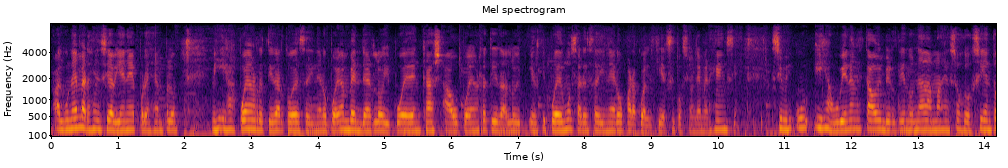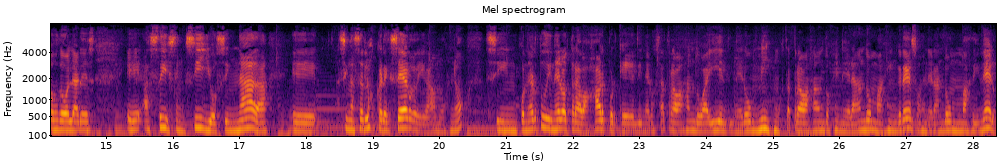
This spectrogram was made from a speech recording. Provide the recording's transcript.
alguna emergencia viene, por ejemplo, mis hijas pueden retirar todo ese dinero, pueden venderlo y pueden cash out, pueden retirarlo y, pueden usar ese dinero para cualquier situación de emergencia. Si mis hijas hubieran estado invirtiendo nada más esos 200 dólares eh, así, sencillo, sin nada, eh, sin hacerlos crecer, digamos, ¿no? Sin poner tu dinero a trabajar, porque el dinero está trabajando ahí, el dinero mismo está trabajando, generando más ingresos, generando más dinero.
